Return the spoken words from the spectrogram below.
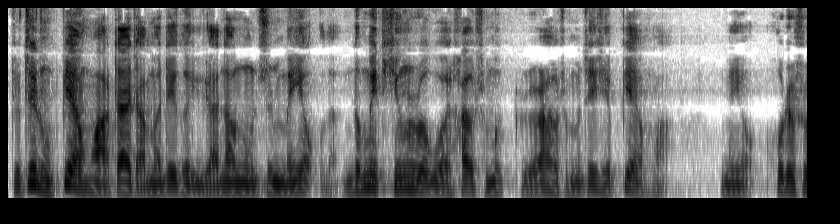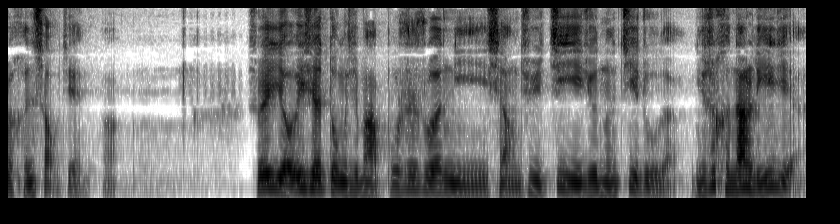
就这种变化在咱们这个语言当中是没有的，你都没听说过，还有什么格，还有什么这些变化没有，或者说很少见啊。所以有一些东西吧，不是说你想去记忆就能记住的，你是很难理解。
